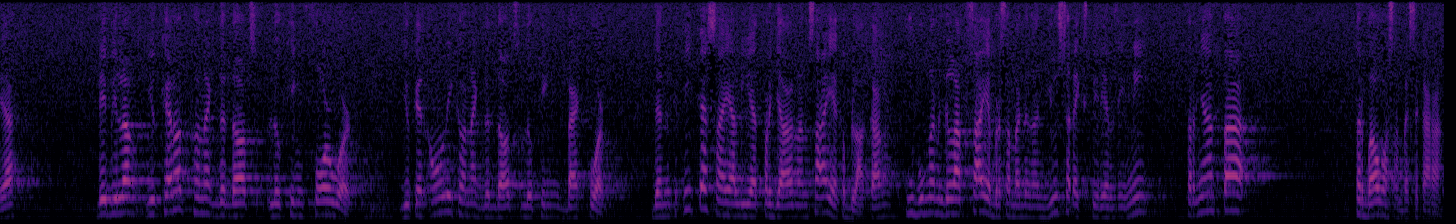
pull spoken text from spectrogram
ya, dia bilang you cannot connect the dots looking forward, you can only connect the dots looking backward. Dan ketika saya lihat perjalanan saya ke belakang, hubungan gelap saya bersama dengan user experience ini ternyata terbawa sampai sekarang.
